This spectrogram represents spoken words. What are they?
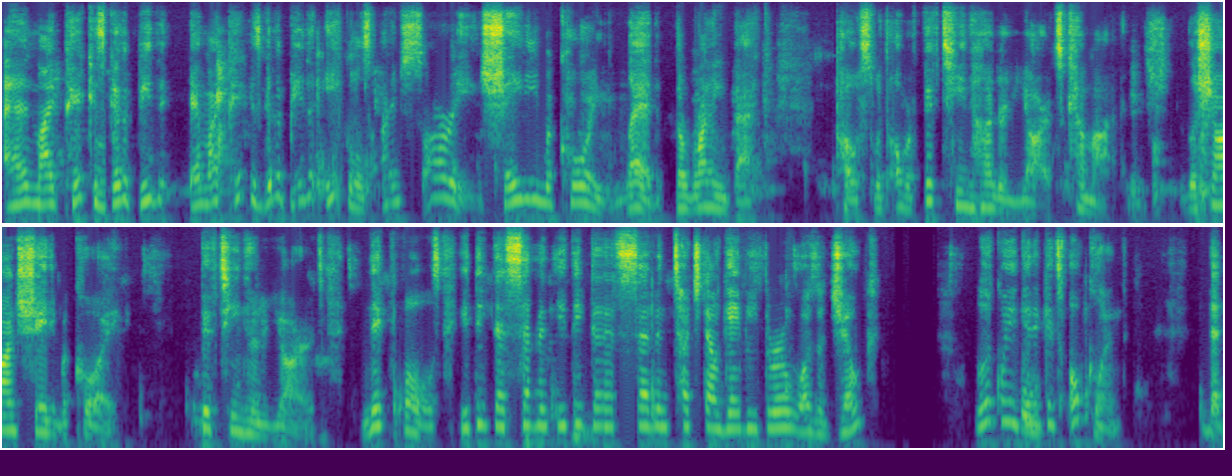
And my pick is gonna be the and my pick is gonna be the Eagles. I'm sorry. Shady McCoy led the running back post with over 1,500 yards. Come on. LeSean Shady McCoy, 1,500 yards. Nick Foles, you think that seven? You think that seven touchdown game he threw was a joke? Look what he did hmm. against Oakland. That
